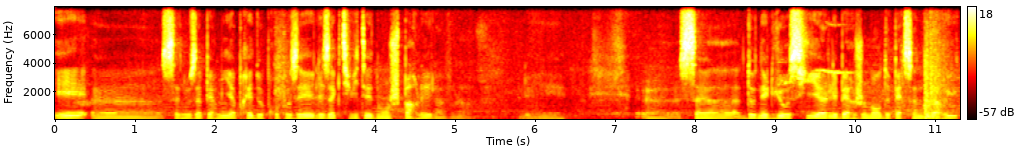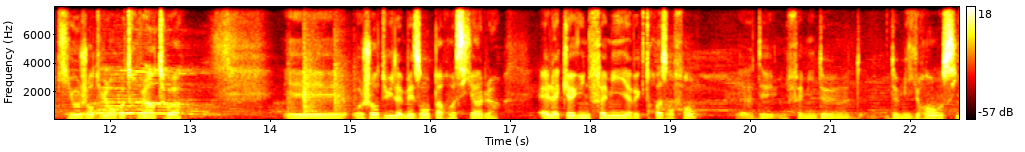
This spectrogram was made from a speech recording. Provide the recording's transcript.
Et euh, ça nous a permis après de proposer les activités dont je parlais là. Voilà. Euh, ça a donné lieu aussi à l'hébergement de personnes de la rue qui aujourd'hui ont retrouvé un toit. Et aujourd'hui, la maison paroissiale, elle accueille une famille avec trois enfants, euh, une famille de, migrants aussi.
